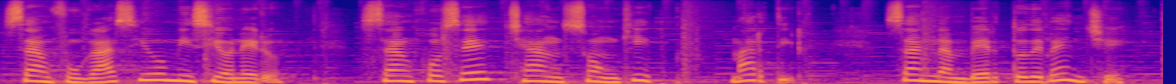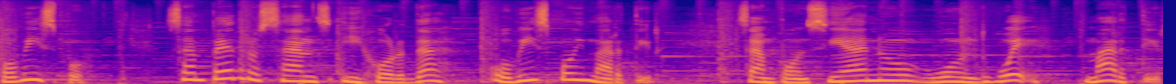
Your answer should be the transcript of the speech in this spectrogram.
San Fugacio, misionero, San José Chang Song Kip, mártir, San Lamberto de Benche, obispo, San Pedro Sanz y Jordá, obispo y mártir, San Ponciano Wundwe, mártir.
